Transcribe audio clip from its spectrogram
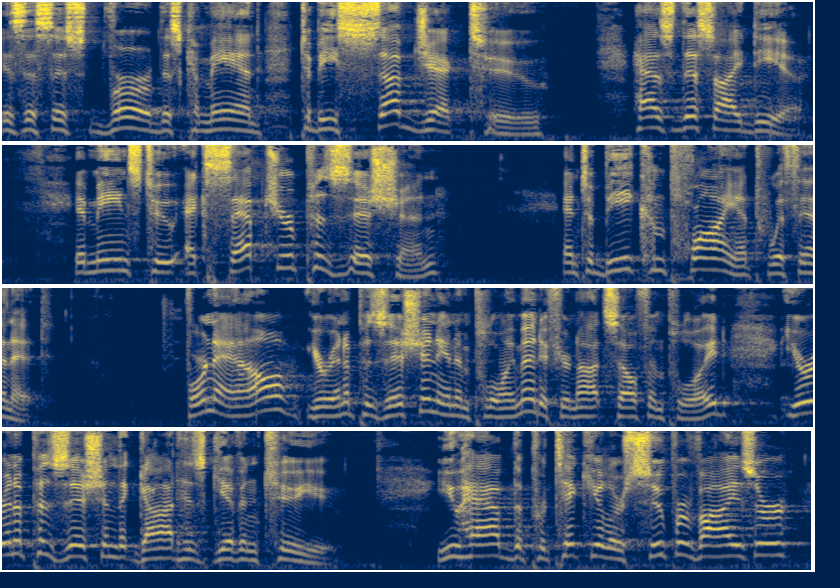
is this, this verb, this command to be subject to has this idea. It means to accept your position and to be compliant within it. For now, you're in a position in employment, if you're not self employed, you're in a position that God has given to you. You have the particular supervisor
